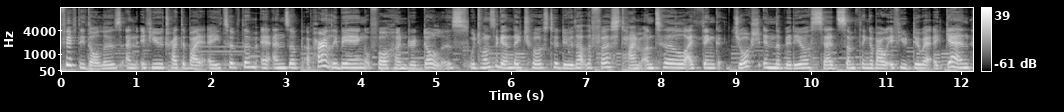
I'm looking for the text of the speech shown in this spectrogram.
$50 and if you try to buy 8 of them it ends up apparently being $400 which once again they chose to do that the first time until I think Josh in the video said something about if you do it again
